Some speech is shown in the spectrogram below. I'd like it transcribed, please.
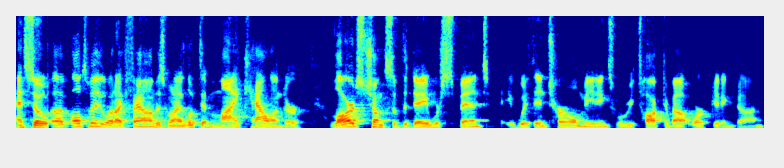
And so uh, ultimately, what I found is when I looked at my calendar, large chunks of the day were spent with internal meetings where we talked about work getting done.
